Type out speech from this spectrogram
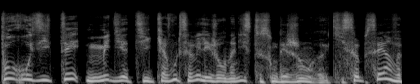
porosité médiatique. Car vous le savez, les journalistes sont des gens euh, qui s'observent,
